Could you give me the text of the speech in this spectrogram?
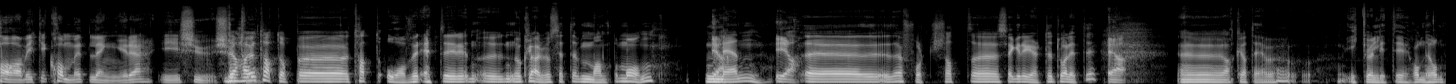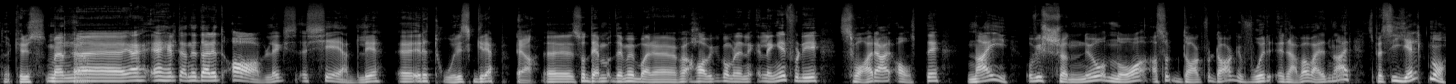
Har vi ikke kommet lengre i 2022? Det har jo tatt, opp, uh, tatt over etter uh, Nå klarer vi å sette mann på månen, Ja. men Ja. Uh, det er fortsatt segregerte toaletter. Ja. Eh, akkurat det gikk jo litt i hånd i hånd, kryss. Men Ja. eh, jeg er helt enig, det er et avleggs, kjedelig, eh, retorisk grep. Ja. Eh, så det, det må vi bare Har vi ikke kommet le- lenger? Fordi svaret er alltid nei. Og vi skjønner jo nå, altså dag for dag, hvor ræva verden er. Spesielt nå.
